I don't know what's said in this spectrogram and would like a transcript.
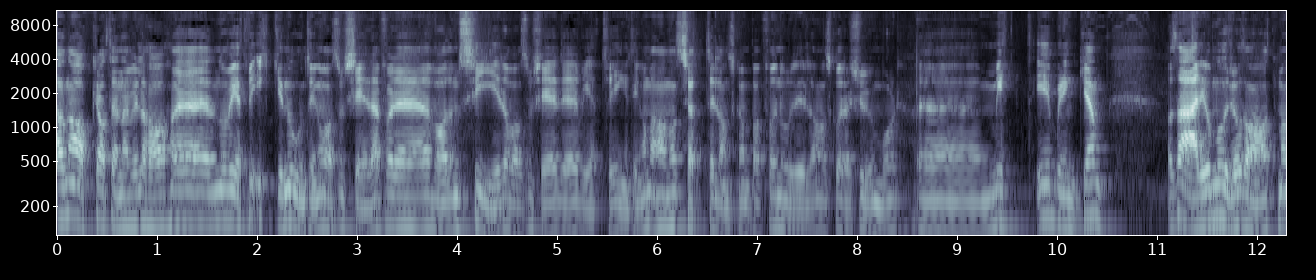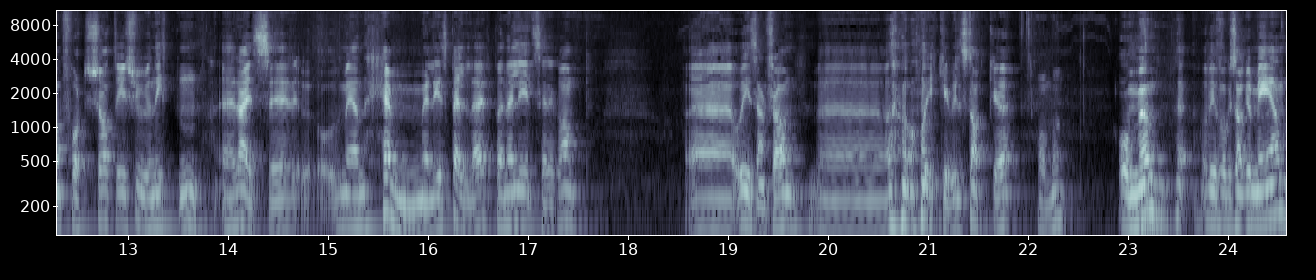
han er akkurat den jeg ville ha. Nå vet vi ikke noen ting om hva som skjer her. For hva de sier og hva som skjer, det vet vi ingenting om. Han har 70 landskamper for Nord-Irland og skåra 20 mål. Midt i blinken. Og så er det jo moro da at man fortsatt i 2019 eh, reiser med en hemmelig spiller på en eliteseriekamp. Eh, og viser han fram eh, og ikke vil snakke Om han. om han. Og vi får ikke snakke med han,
